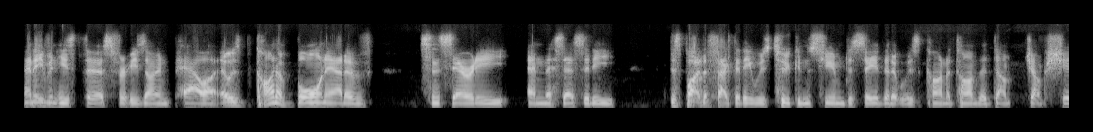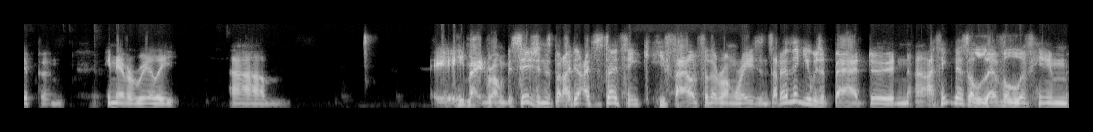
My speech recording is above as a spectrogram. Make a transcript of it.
and even his thirst for his own power. It was kind of born out of sincerity and necessity, despite the fact that he was too consumed to see that it was kind of time to dump, jump ship and he never really um, he made wrong decisions, but I, I, just don't think he failed for the wrong reasons. I don't think he was a bad dude. And I think there's a level of him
